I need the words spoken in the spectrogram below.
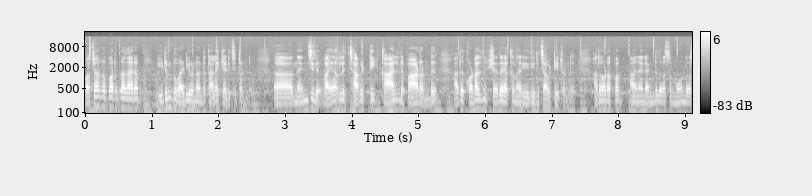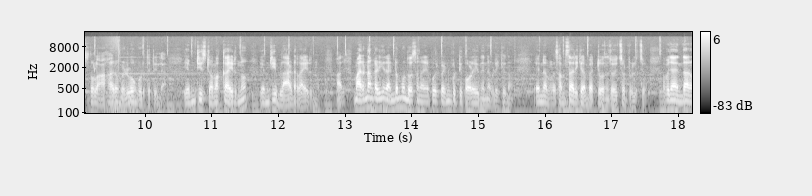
പോസ്റ്റ്മോർട്ടം റിപ്പോർട്ട് പ്രകാരം ഇരുമ്പ് വടിയുണ്ട് അവന്റെ തലയ്ക്കടിച്ചിട്ടുണ്ട് നെഞ്ചിൽ വയറിൽ ചവിട്ടി കാലിന്റെ പാടുണ്ട്. അത് കുടലിന് ക്ഷതയാക്കുന്ന രീതിയിൽ ചവിട്ടിയിട്ടുണ്ട്. അതോടൊപ്പം അവന് രണ്ട് ദിവസം മൂന്ന് ദിവസത്തോളം ആഹാരവും വെള്ളവും കൊടുത്തിട്ടില്ല. എം ടി സ്റ്റൊമക്കായിരുന്നു എം ടി ബ്ലാഡർ ആയിരുന്നു. അത് മരണം കഴിഞ്ഞ് രണ്ട് മൂന്ന് ദിവസം കഴിഞ്ഞപ്പോൾ ഒരു പെൺകുട്ടി കോളേജിൽ നിന്ന് വിളിക്കുന്നു. എന്നെ സംസാരിക്കാൻ പറ്റുമോ എന്ന് ചോദിച്ചോട്ട് വിളിച്ചു. അപ്പോൾ ഞാൻ എന്താണ്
